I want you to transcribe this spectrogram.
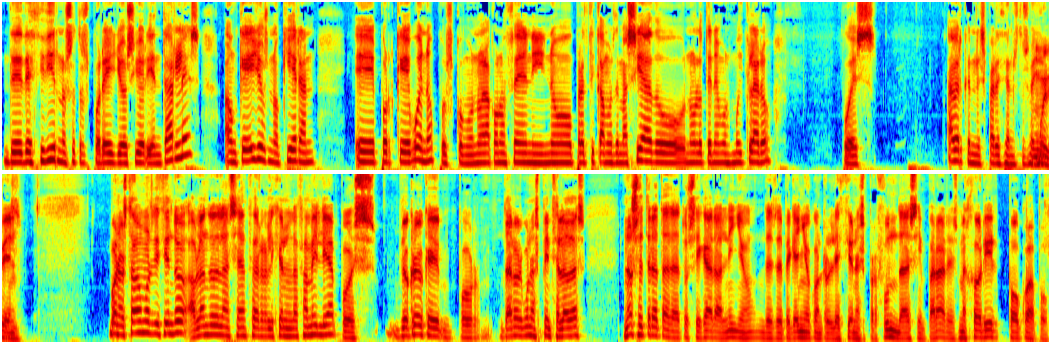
de decidir nosotros por ellos y orientarles, aunque ellos no quieran? Eh, porque, bueno, pues como no la conocen y no practicamos demasiado, no lo tenemos muy claro, pues a ver qué les parece a nuestros oyentes. Muy bien. Bueno, estábamos diciendo, hablando de la enseñanza de religión en la familia, pues yo creo que por dar algunas pinceladas, no se trata de atosigar al niño desde pequeño con lecciones profundas, sin parar, es mejor ir poco a poco.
